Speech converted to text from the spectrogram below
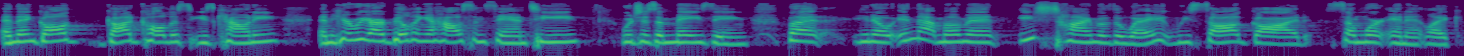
And then God, God called us to East County. And here we are building a house in Santee, which is amazing. But, you know, in that moment, each time of the way, we saw God somewhere in it. Like,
